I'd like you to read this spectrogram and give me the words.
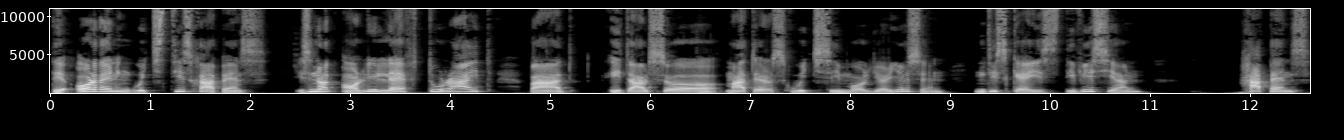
The order in which this happens is not only left to right, but it also matters which symbol you're using. In this case, division happens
